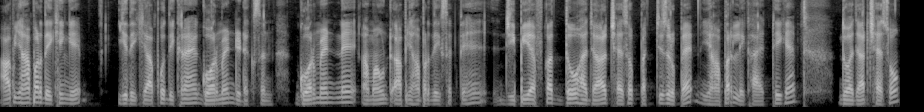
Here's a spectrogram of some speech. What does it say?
आप यहाँ पर देखेंगे, ये देखिए आपको दिख रहा है गवर्नमेंट डिडक्शन। गवर्नमेंट ने अमाउंट आप यहाँ पर देख सकते हैं जीपीएफ का दो हज़ार छः सौ पच्चीस रुपये यहाँ पर लिखा है, ठीक है? दो हज़ार छः सौ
